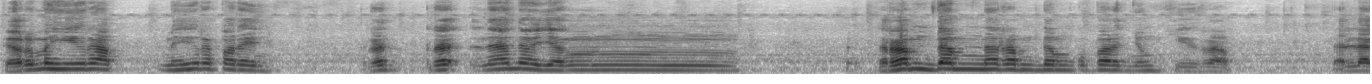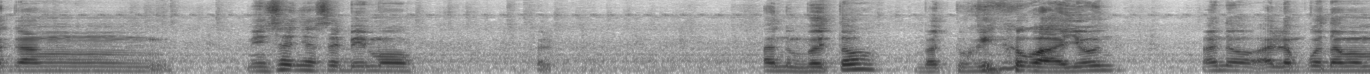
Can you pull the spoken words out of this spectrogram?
pero mahirap, mahirap pa rin. Ra, ra- ano, yung ramdam na ramdam ko pa rin yung hirap. Talagang minsan niya sabi mo, ano ba ito? Ba't ko ginawa yun? Ano, alam ko naman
